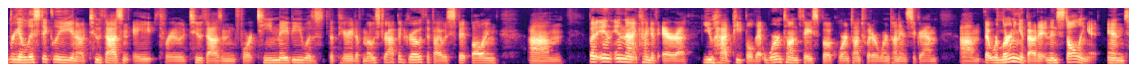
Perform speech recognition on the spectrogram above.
realistically, you know, 2008 through 2014 maybe was the period of most rapid growth if I was spitballing. Um, but in in that kind of era, you had people that weren't on Facebook, weren't on Twitter, weren't on Instagram, um, that were learning about it and installing it. And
